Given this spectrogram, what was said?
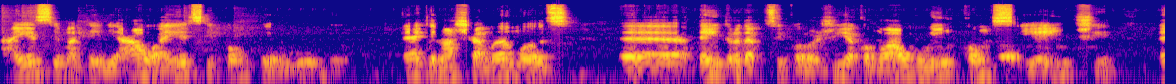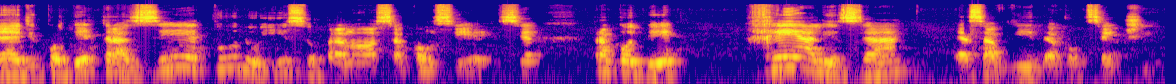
a esse material, a esse conteúdo, né, que nós chamamos é, dentro da psicologia como algo inconsciente, né, de poder trazer tudo isso para nossa consciência, para poder realizar essa vida com sentido.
